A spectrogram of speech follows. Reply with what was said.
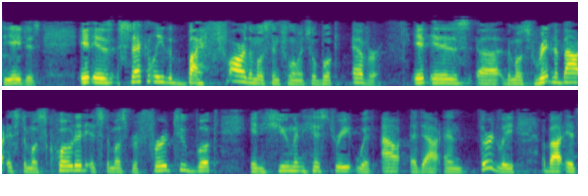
the ages. It is, secondly, the, by far the most influential book ever. It is uh, the most written about, it's the most quoted, it's the most referred to book in human history without a doubt. And thirdly, about its,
